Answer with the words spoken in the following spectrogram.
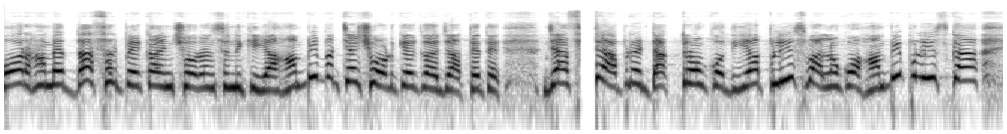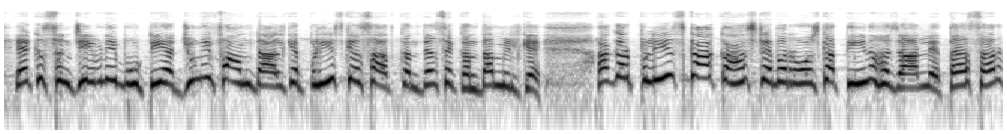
और हमें दस रुपये का इंश्योरेंस नहीं किया। हम भी बच्चे छोड़ के जाते थे। जैसे आपने डॉक्टरों को दिया, पुलिस वालों को, हम भी पुलिस का एक संजीवनी बूटी है यूनिफॉर्म डाल के पुलिस के साथ कंधे से कंधा मिलके। अगर पुलिस का कांस्टेबल रोज का तीन हज़ार लेता है, सर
